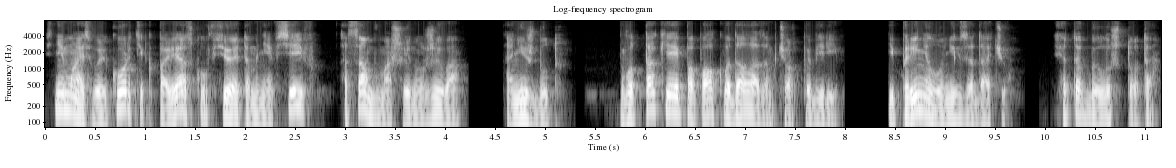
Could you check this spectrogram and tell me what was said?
Снимай свой кортик, повязку, все это мне в сейф, а сам в машину живо. Они ждут. Вот так я и попал к водолазам, черт побери. И принял у них задачу. Это было что-то.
